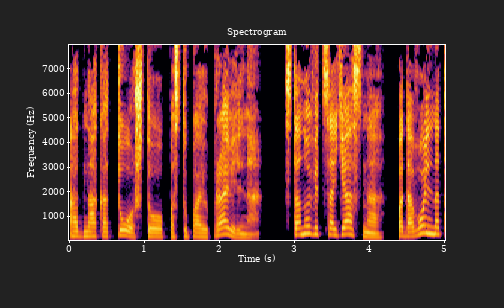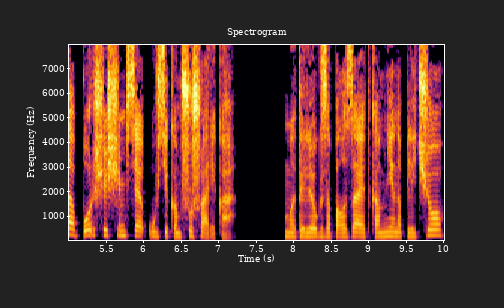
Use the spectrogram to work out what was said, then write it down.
Однако то, что поступаю правильно, становится ясно по довольно топорщащимся усикам шушарика. Мотылек заползает ко мне на плечо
